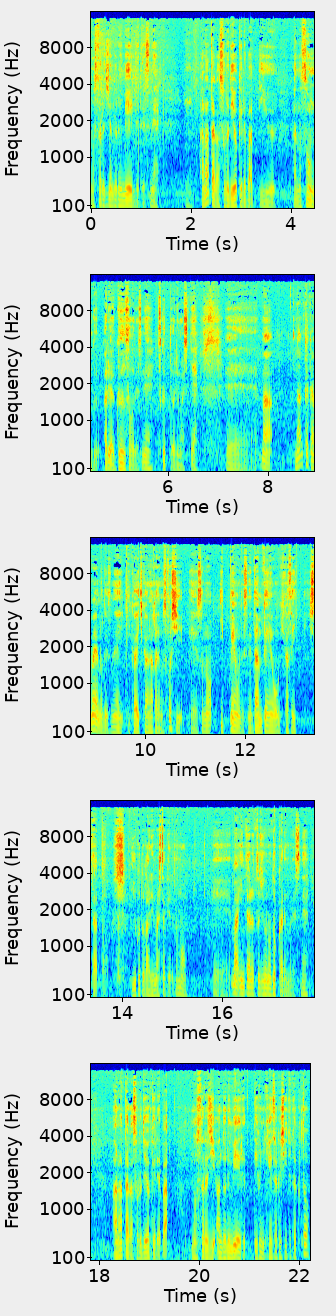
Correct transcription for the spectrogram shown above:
ノスタルジールミエールでですね、えー、あなたがそれでよければっていうあのソング、あるいは軍曹をですね、作っておりまして、えー、まあ、何回か前のですね、イカイチカの中でも少し、えー、その一編をですね、断片をお聞かせしたということがありましたけれども、えー、まあ、インターネット上のどっかでもですね、あなたがそれでよければ、ノスタルジールミエールっていうふうに検索していただくと、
